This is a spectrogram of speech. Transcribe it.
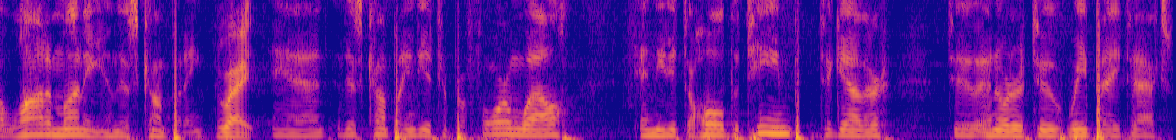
a lot of money in this company, Right. and this company needed to perform well and needed to hold the team together to in order to repay tax.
